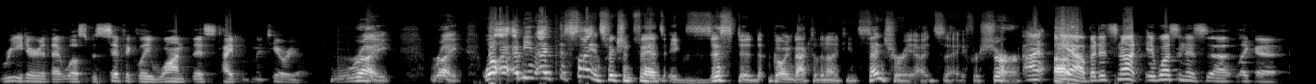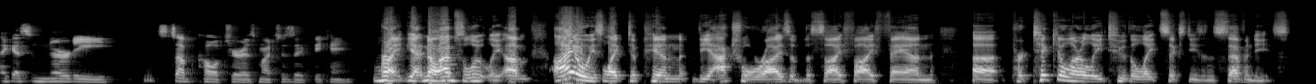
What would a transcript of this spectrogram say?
reader that will specifically want this type of material. Right, right. Well, I, I mean, I, the science fiction fans existed going back to the 19th century, I'd say for sure. I, Uh, yeah, but it's not. It wasn't as uh, like a I guess nerdy subculture as much as it became. Right. Yeah. No. Absolutely. Um, I always like to pin the actual rise of the sci-fi fan, uh, particularly to the late '60s and '70s.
